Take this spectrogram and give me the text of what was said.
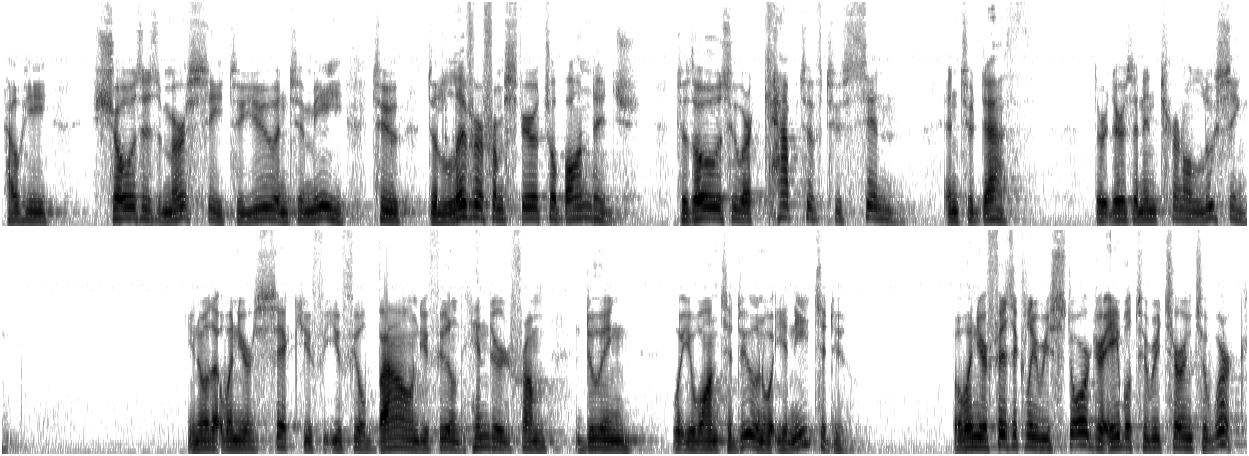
how he shows his mercy to you and to me to deliver from spiritual bondage to those who are captive to sin and to death. There, there's an internal loosing. You know that when you're sick, you, f- you feel bound, you feel hindered from doing what you want to do and what you need to do. But when you're physically restored, you're able to return to work.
